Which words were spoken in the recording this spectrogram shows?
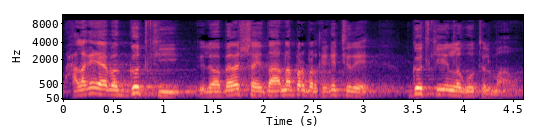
Waxaa laga yaabaa godkii ila bele shaydaanna barbarka ka godkii in lagu tilmaamo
